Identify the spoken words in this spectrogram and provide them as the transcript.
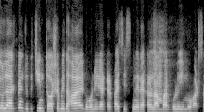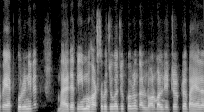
চলে আসবেন। যদি চিনতে অসুবিধা হয় মনির এন্টারপ্রাইজ স্ক্রিনে দেখানো নাম্বারগুলো ইমো হোয়াটসঅ্যাপে অ্যাড করে নেবেন। ভাইয়াদেরকে ইমো হোয়াটসঅ্যাপে যোগাযোগ করবেন কারণ নর্মাল নেটওয়ার্কটা ভাইয়ারা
